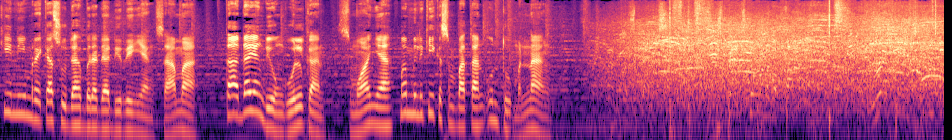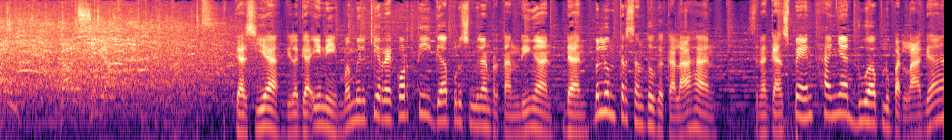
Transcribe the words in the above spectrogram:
kini mereka sudah berada di ring yang sama. Tak ada yang diunggulkan, semuanya memiliki kesempatan untuk menang. Garcia di laga ini memiliki rekor 39 pertandingan dan belum tersentuh kekalahan. Sedangkan Spain hanya 24 laga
